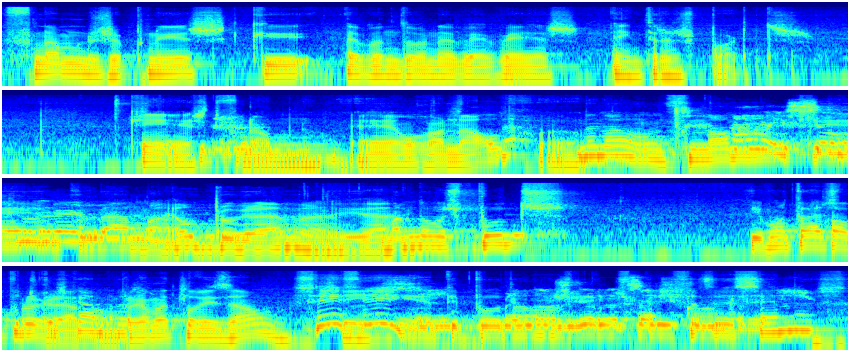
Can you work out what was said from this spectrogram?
Fenómeno japonês que abandona bebés em transportes. Quem é este fenómeno? É um Ronaldo? não, não, um fenómeno Ah, isso que é um programa. É um programa. já. Mandam os putos e vão atrás Qual de putos programa? Um programa de televisão? Sim, Sim, sim, é tipo, Mandam dão os os garotos às fazer cenas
